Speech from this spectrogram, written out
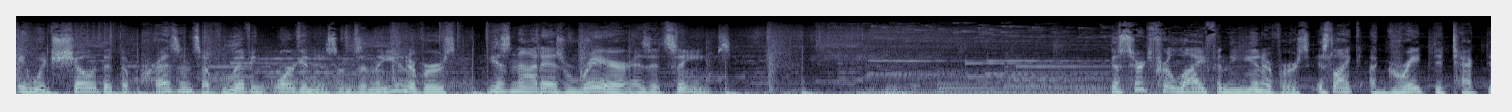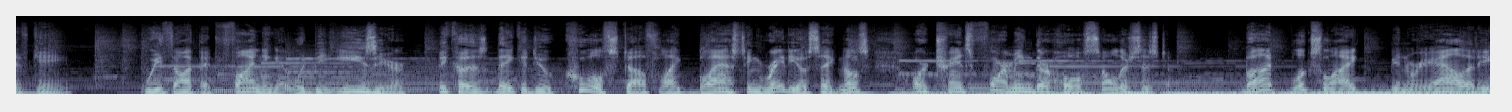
it would show that the presence of living organisms in the universe is not as rare as it seems. The search for life in the universe is like a great detective game. We thought that finding it would be easier because they could do cool stuff like blasting radio signals or transforming their whole solar system. But looks like, in reality,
